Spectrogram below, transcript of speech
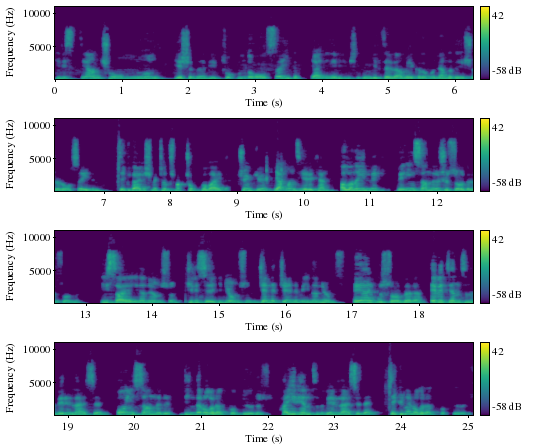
Hristiyan çoğunluğun yaşadığı bir toplumda olsaydım, yani ne bileyim işte İngiltere'de, Amerika'da, Hollanda'da yaşıyor olsaydım, sekülerleşme çalışmak çok kolaydı. Çünkü yapmanız gereken alana inmek ve insanlara şu soruları sormak. İsa'ya inanıyor musun? Kiliseye gidiyor musun? Cennet cehenneme inanıyor musun? Eğer bu sorulara evet yanıtını verirlerse o insanları dindar olarak kodluyoruz. Hayır yanıtını verirlerse de seküler olarak kodluyoruz.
